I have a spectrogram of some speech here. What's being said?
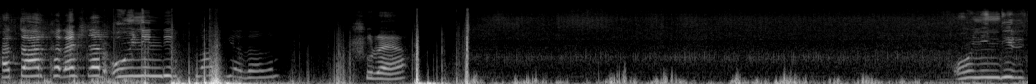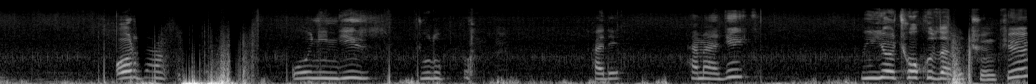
Hatta arkadaşlar oyun indir yazalım. Şuraya. Oyun indir. Oradan oyun indir culup hadi. Hemencik video çok uzadı çünkü.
